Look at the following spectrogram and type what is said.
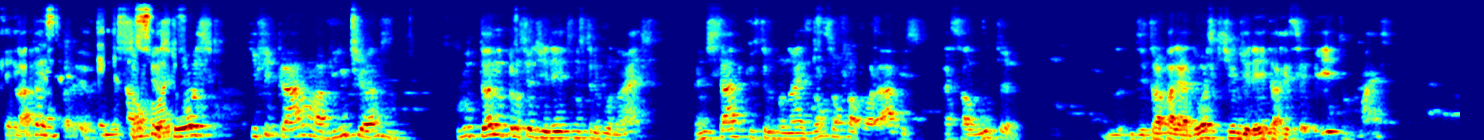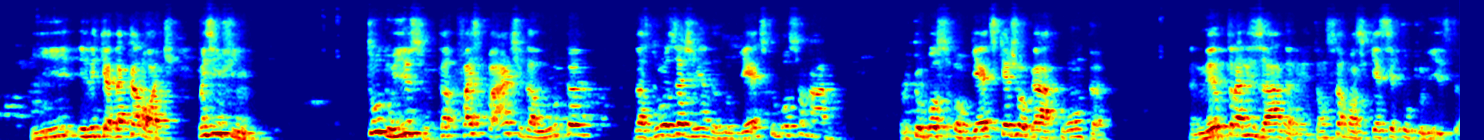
que São pessoas que ficaram há 20 anos lutando pelo seu direito nos tribunais. A gente sabe que os tribunais não são favoráveis a essa luta de trabalhadores que tinham direito a receber e tudo mais. E ele quer dar calote. Mas, enfim, tudo isso tá, faz parte da luta das duas agendas, do Guedes e do Bolsonaro. Porque o, Bolso, o Guedes quer jogar a conta neutralizada, né? Então, tá bom, você quer ser populista,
